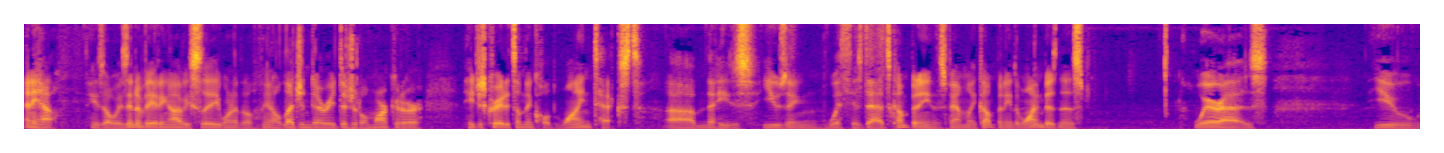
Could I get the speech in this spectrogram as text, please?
Anyhow, he's always innovating, obviously, one of the you know legendary digital marketer. He just created something called Wine Text um, that he's using with his dad's company, his family company, the wine business. Whereas you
